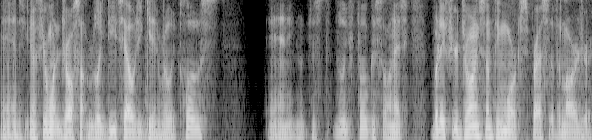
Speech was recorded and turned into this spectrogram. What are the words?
And, you know, if you want to draw something really detailed, you get in really close and you know, just really focus on it. But if you're drawing something more expressive and larger,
